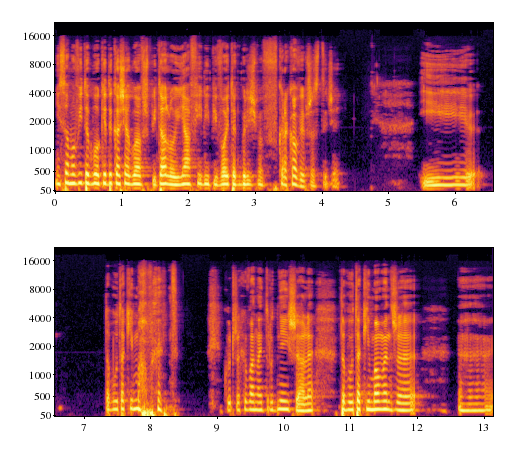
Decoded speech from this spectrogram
Niesamowite było, kiedy Kasia była w szpitalu i ja, Filip i Wojtek byliśmy w Krakowie przez tydzień. I to był taki moment, kurczę, chyba najtrudniejszy, ale to był taki moment, że e,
